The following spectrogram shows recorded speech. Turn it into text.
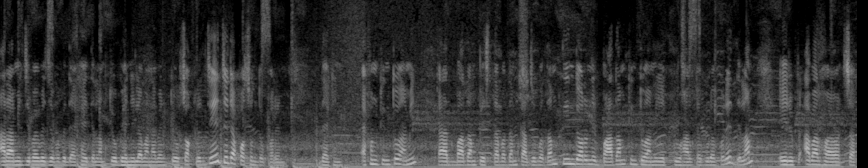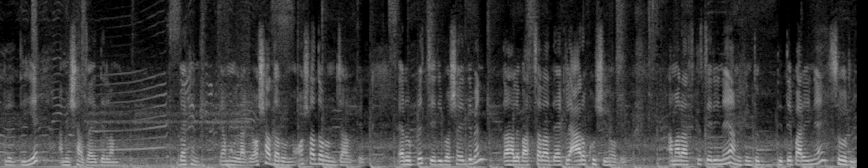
আর আমি যেভাবে যেভাবে দেখাই দিলাম, কেউ ভ্যানিলা বানাবেন, কেউ চকলেট, যে যেটা পছন্দ করেন। দেখেন, এখন কিন্তু আমি কাঠ বাদাম, পেস্তা বাদাম, কাজু বাদাম, তিন ধরনের বাদাম কিন্তু আমি একটু হালকা গুঁড়া করে দিলাম। উপর আবার হোয়াইট চকলেট দিয়ে আমি সাজাই দিলাম। দেখেন কেমন লাগে, অসাধারণ অসাধারণ জার কেক এর উপরে চেরি বসাই দেবেন, তাহলে বাচ্চারা দেখলে আরও খুশি হবে। আমার আজকে চেরি নেই, আমি কিন্তু দিতে পারি নাই, সরি।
